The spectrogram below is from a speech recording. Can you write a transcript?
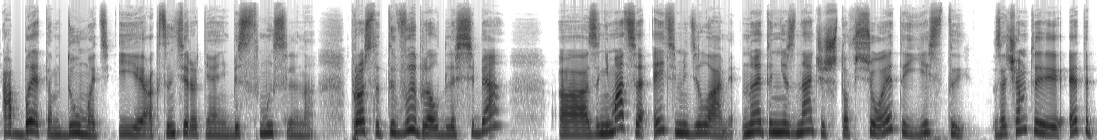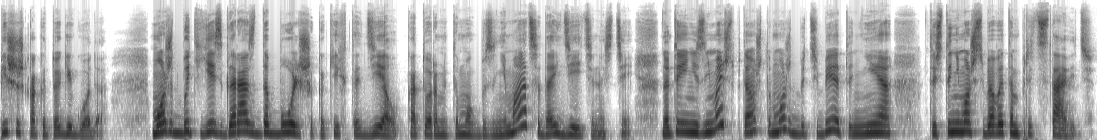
об этом думать и акцентировать внимание бессмысленно. Просто ты выбрал для себя заниматься этими делами, но это не значит, что все это и есть ты. Зачем ты это пишешь как итоги года? Может быть, есть гораздо больше каких-то дел, которыми ты мог бы заниматься, да, и деятельностей, но ты и не занимаешься, потому что, может быть, тебе это не... То есть ты не можешь себя в этом представить.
